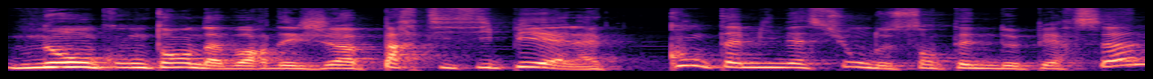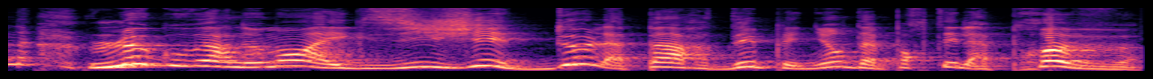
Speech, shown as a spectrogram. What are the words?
Non content d'avoir déjà participé à la contamination de centaines de personnes, le gouvernement a exigé de la part des plaignants d'apporter la preuve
